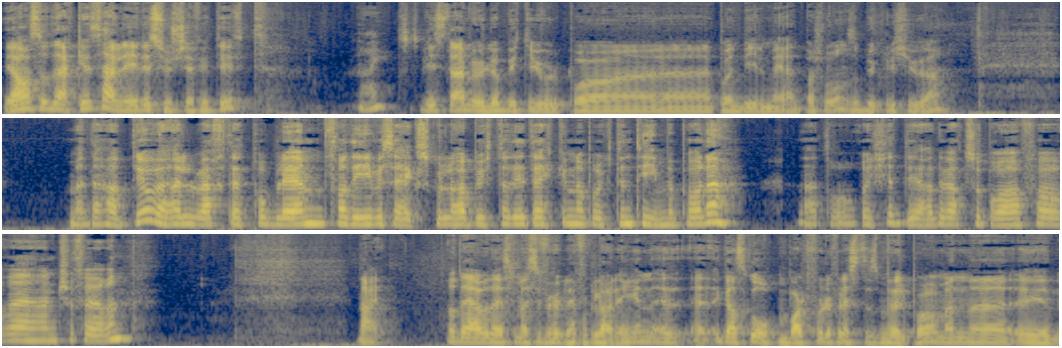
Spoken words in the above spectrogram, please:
Ja, så det er ikke særlig ressurseffektivt. Nei. Hvis det er mulig å bytte hjul på, på en bil med én person, så bruker du 20. Men det hadde jo vel vært et problem fordi hvis jeg skulle ha bytta de dekkene og brukt en time på det. Jeg tror ikke det hadde vært så bra for eh, han sjåføren. Nei. Og det er jo det som er selvfølgelig er forklaringen. Eh, Ganske åpenbart for de fleste som hører på, men eh,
